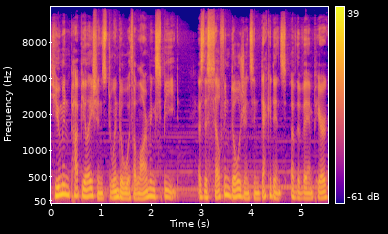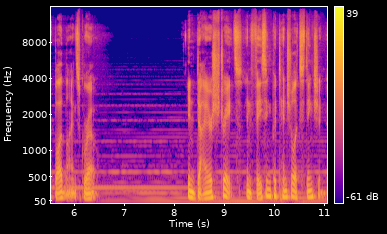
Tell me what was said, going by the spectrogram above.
Human populations dwindle with alarming speed as the self indulgence and decadence of the vampiric bloodlines grow. In dire straits and facing potential extinction,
